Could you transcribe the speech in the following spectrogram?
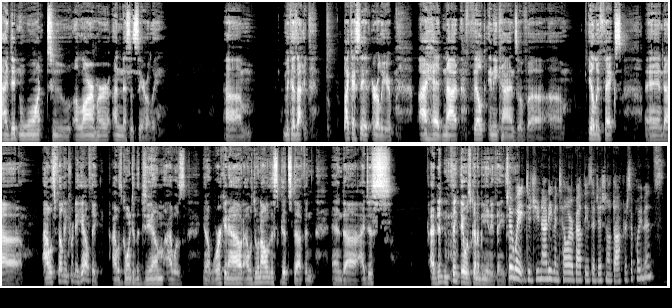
I didn't want to alarm her unnecessarily. Um, because I, like I said earlier, I had not felt any kinds of uh, um, ill effects, and uh, I was feeling pretty healthy. I was going to the gym. I was, you know, working out. I was doing all this good stuff, and and uh, I just I didn't think there was going to be anything. so wait, did you not even tell her about these additional doctor's appointments?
